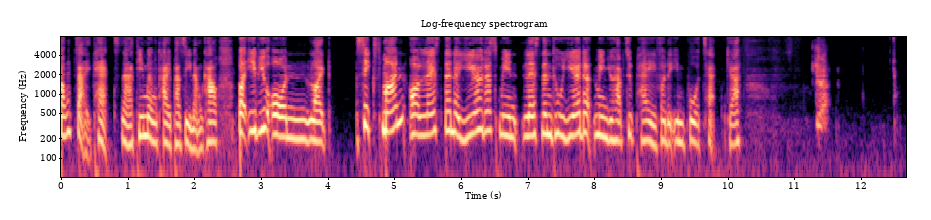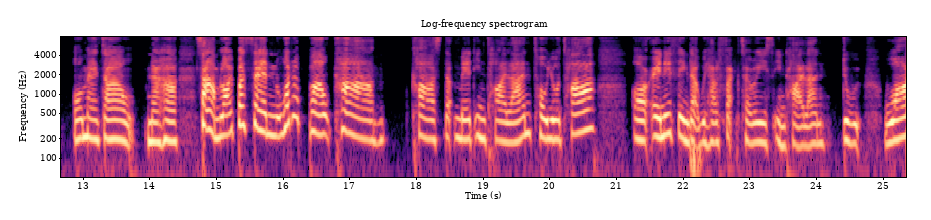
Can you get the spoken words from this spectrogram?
ต้องจ่าย tax นะที่เมืองไทยภาษีนำเข้า but if you own like six months or less than a year that mean less than two year that mean you have to pay for the import tax yeah Yeah. โอ้แม่เจ้านะคะสามร้อยเปอร์เซ็นต์ what about car cars that made in Thailand Toyota or anything that we have factories in Thailand do why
